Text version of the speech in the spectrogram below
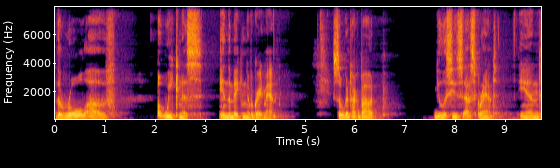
the role of a weakness in the making of a great man. So we're going to talk about Ulysses S. Grant and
